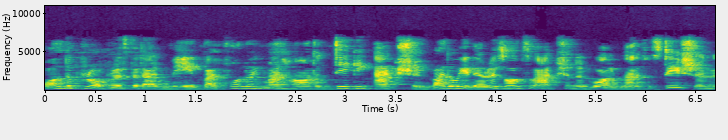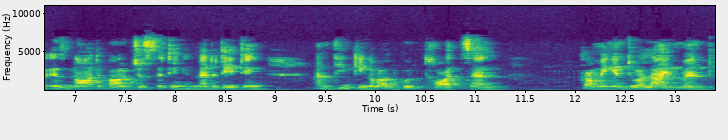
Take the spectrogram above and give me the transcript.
All the progress that I'd made by following my heart and taking action. By the way, there is also action involved. Manifestation is not about just sitting and meditating and thinking about good thoughts and coming into alignment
